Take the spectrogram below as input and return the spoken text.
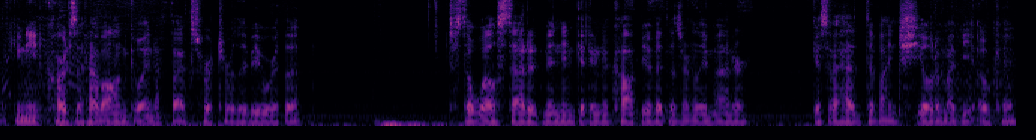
Like you need cards that have ongoing effects for it to really be worth it. Just a well-statted minion, getting a copy of it doesn't really matter. Guess if I had Divine Shield, it might be okay.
